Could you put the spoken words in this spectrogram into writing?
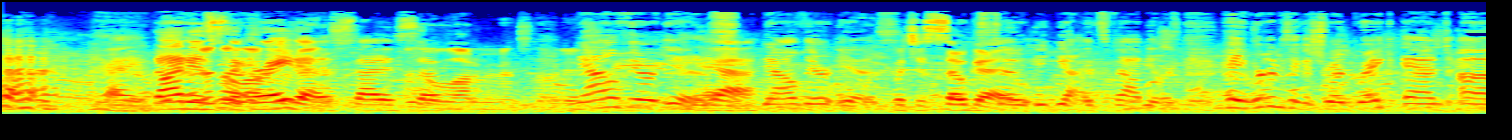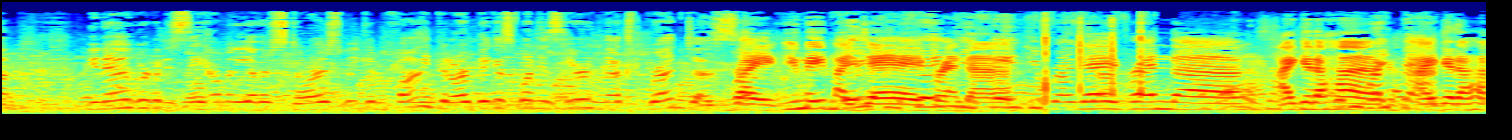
right. That is the a lot of greatest. That is There's a so, lot of events nowadays. Now there is. Yeah. Now there is. which is so good. So yeah, it's fabulous. Hey, we're going to take a short break, and uh, you know we're going to see how many other stars we can find. But our biggest one is here, and that's Brenda. So Right, you made my Thank you, day, thank you, Brenda. thank you, Brenda. Yay, Brenda! I get a We'll hug. right. I get a hug.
